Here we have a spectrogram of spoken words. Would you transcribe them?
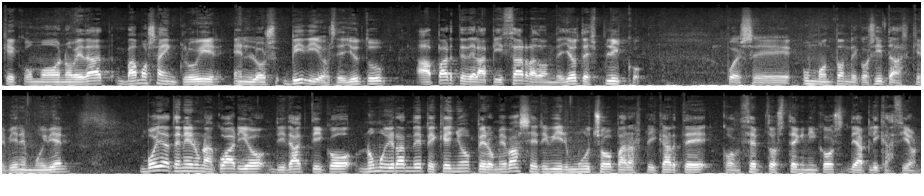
que como novedad vamos a incluir en los vídeos de YouTube, aparte de la pizarra donde yo te explico pues eh, un montón de cositas que vienen muy bien, voy a tener un acuario didáctico, no muy grande, pequeño, pero me va a servir mucho para explicarte conceptos técnicos de aplicación.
